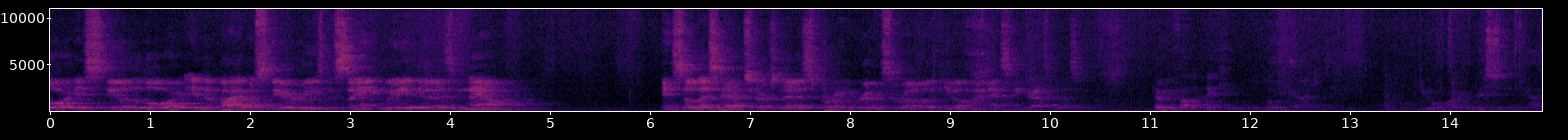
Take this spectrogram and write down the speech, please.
Lord is still the Lord, and the Bible still reads the same way it does now. And so let's have church. Let us pray. Reverend Serrano, if you don't mind asking God's blessing. Heavenly Father, thank you, Lord God. You are listening, God.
